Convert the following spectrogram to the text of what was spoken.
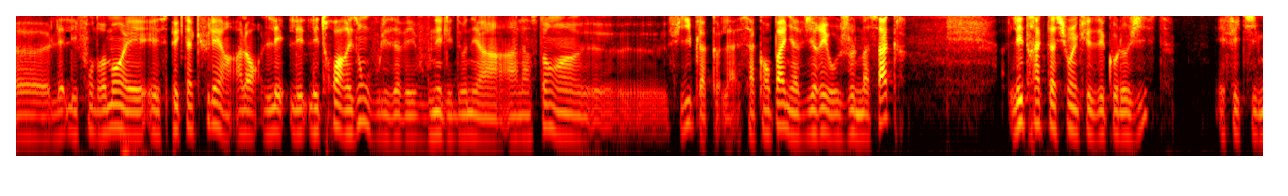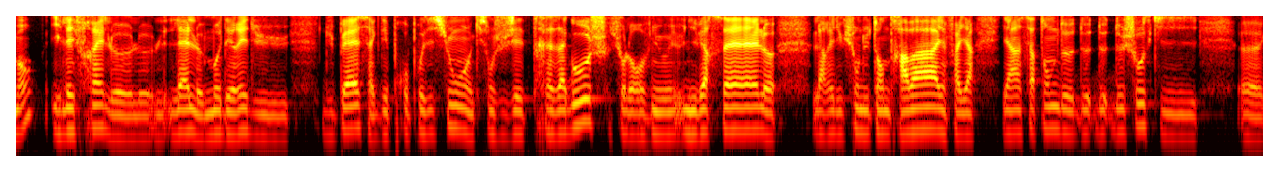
Euh, l'effondrement est, spectaculaire. Alors les, trois raisons, vous les avez, vous venez de les donner à, l'instant, hein, euh, Philippe. sa campagne a viré au jeu de massacre. Les tractations avec les écologistes, effectivement. Il effraie l'aile modérée du, du, PS avec des propositions qui sont jugées très à gauche sur le revenu universel, la réduction du temps de travail. Enfin, il y a, un certain nombre de, choses qui, euh,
